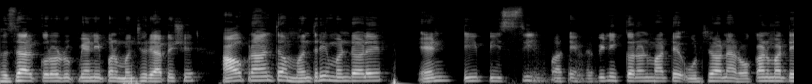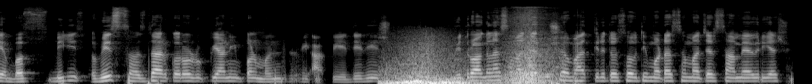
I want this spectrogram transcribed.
હજાર કરોડ રૂપિયાની પણ મંજૂરી આપી છે. આ ઉપરાંત મંત્રીમંડળે એનટીપીસી માટે નવીનીકરણ માટે, ઉર્જાના રોકાણ માટે બસ વીસ હજાર કરોડ રૂપિયાની પણ મંજૂરી આપી દીધી છે. મિત્રો, આગળના સમાચાર વિશે વાત કરીએ તો સૌથી મોટા સમાચાર સામે આવી રહ્યા છે.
